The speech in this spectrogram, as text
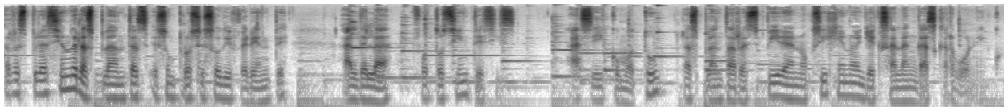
La respiración de las plantas es un proceso diferente al de la fotosíntesis. Así como tú, las plantas respiran oxígeno y exhalan gas carbónico.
